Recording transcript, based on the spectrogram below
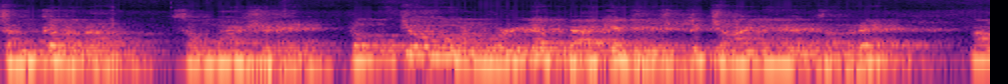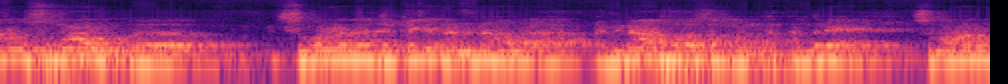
ಸಂಕಲನ, ಸಂಭಾಷಣೆ, ಪ್ರತಿಯೊಂದು ಒಂದು ಒಳ್ಳೆ ಪ್ಯಾಕೇಜ್ ಎಷ್ಟು ಚೆನ್ನಾಗಿದೆ ಅಂತಂದ್ರೆ, ನಾನು ಸುಮಾರು ಸುವರ್ಣದ ಜೊತೆಗೆ ನನ್ನ ಅವರ ಅವಿನಾಭಾವ ಸಂಬಂಧ, ಅಂದ್ರೆ ಸುಮಾರು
